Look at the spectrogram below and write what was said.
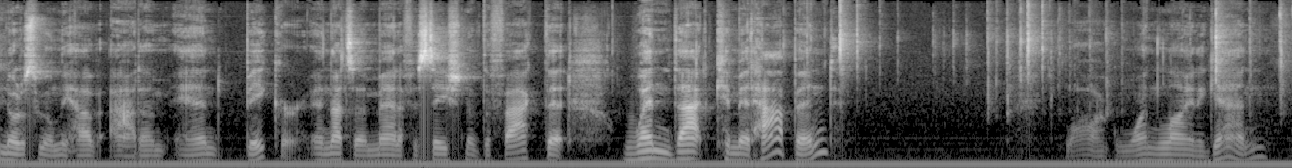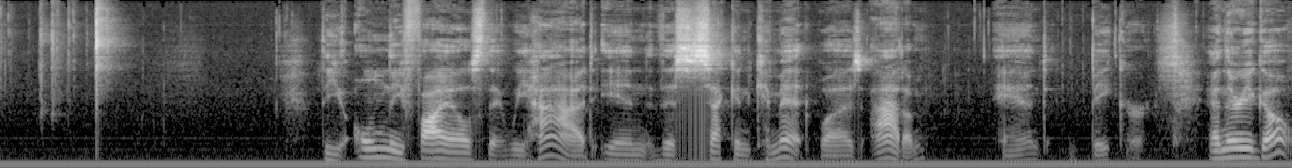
notice we only have Adam and Baker, and that's a manifestation of the fact that when that commit happened, one line again, the only files that we had in this second commit was Adam and Baker. And there you go.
